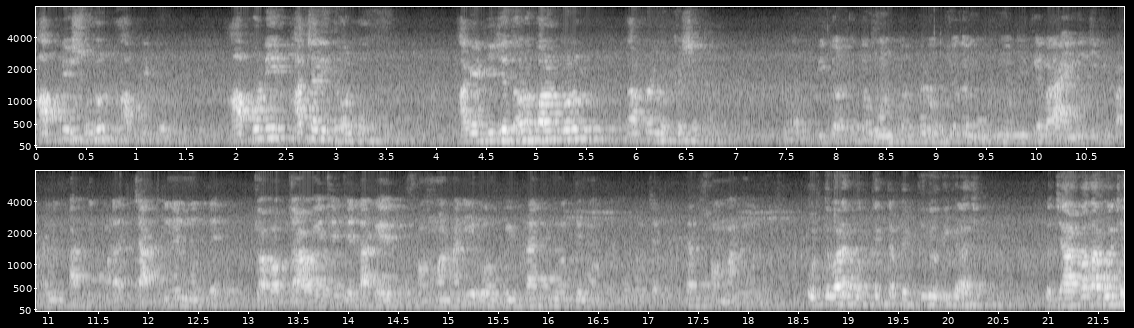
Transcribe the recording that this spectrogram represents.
আপনি শুনুন, আপনি করুন। আপনি আচারী ধর্ম। আগে নিজে ধর্ম পালন করুন, তারপরে লোককে শেখান। বিতর্কিত মন্তব্যের অভিযোগে মুখ্যমন্ত্রীকে বা আইনি চিঠি পাঠালেন কার্তিক মহারাজ চার দিনের মধ্যে জবাব চাওয়া হয়েছে যে তাকে সম্মানহানি এবং বিভ্রান্তিমূলক যে মন্তব্য করেছে, তার সম্মানহানি করতে পারে, প্রত্যেকটা ব্যক্তির অধিকার আছে। তো যার কথা বলছে,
